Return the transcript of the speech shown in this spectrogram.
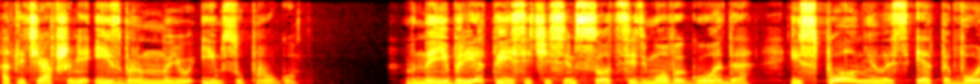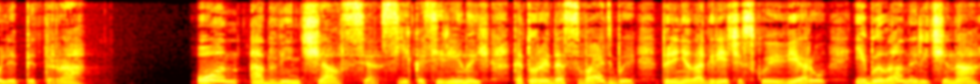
отличавшими избранную им супругу. В ноябре 1707 года исполнилась эта воля Петра – он обвенчался с Екатериной, которая до свадьбы приняла греческую веру и была наречена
